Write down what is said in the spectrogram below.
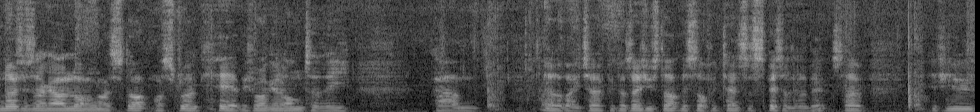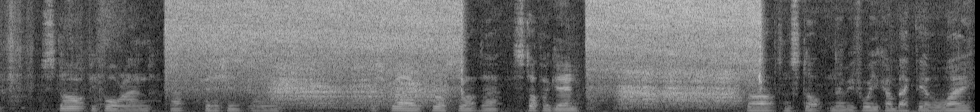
You'll notice as I go along I start my stroke here before I get onto the um, elevator because as you start this off it tends to spit a little bit. So if you start beforehand that finishes and just drag across like that stop again. Start and stop and then before you come back the other way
